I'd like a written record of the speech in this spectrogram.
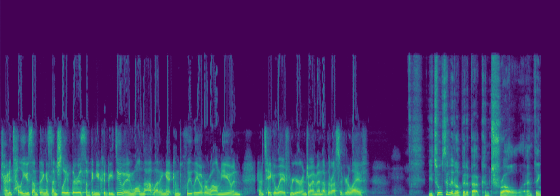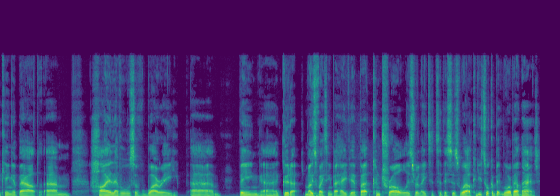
trying to tell you something essentially if there is something you could be doing while not letting it completely overwhelm you and kind of take away from your enjoyment of the rest of your life you talked a little bit about control and thinking about um, high levels of worry um, being uh, good at motivating behavior, but control is related to this as well. Can you talk a bit more about that?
